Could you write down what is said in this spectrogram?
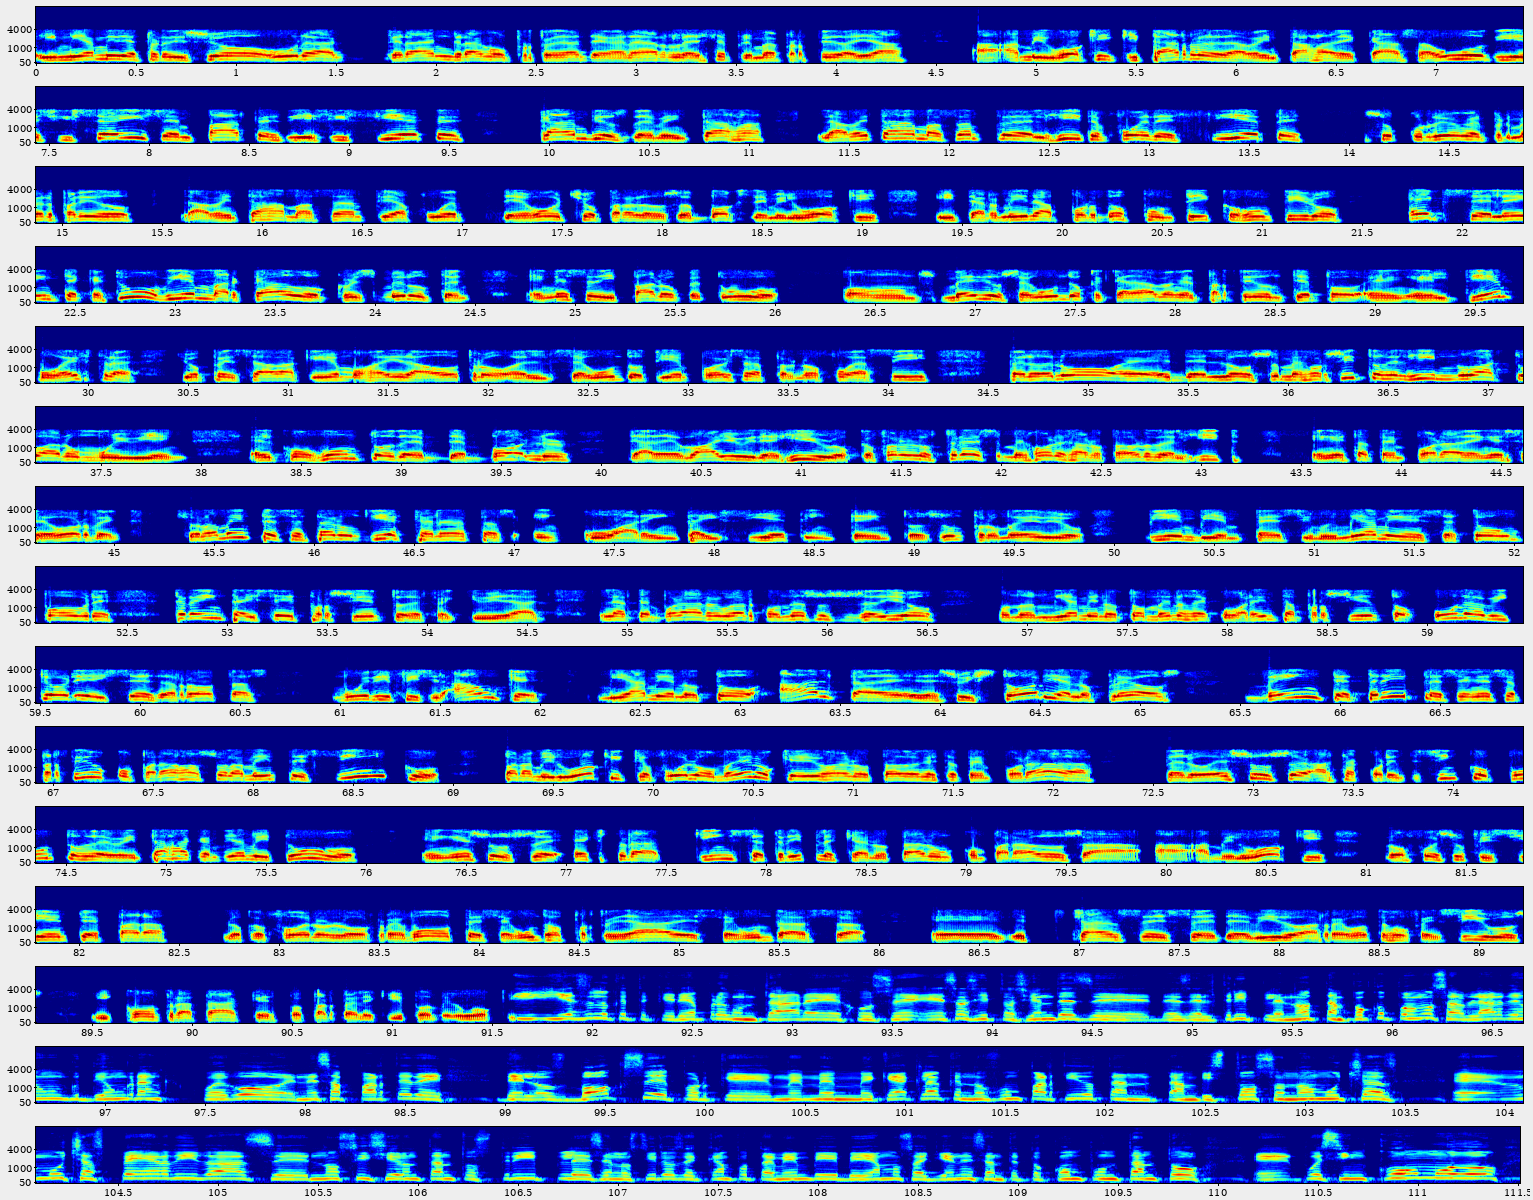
y Miami desperdició una gran, gran oportunidad de ganarle ese primer partido allá a, a Milwaukee quitarle la ventaja de casa. Hubo 16 empates, 17 cambios de ventaja. La ventaja más amplia del Heat fue de siete. Eso ocurrió en el primer periodo. La ventaja más amplia fue de ocho para los Bucks de Milwaukee y termina por dos punticos. Un tiro excelente que estuvo bien marcado Chris Middleton en ese disparo que tuvo con medio segundo que quedaba en el partido en tiempo en el tiempo extra. Yo pensaba que íbamos a ir a otro el segundo tiempo extra pero no fue así. Pero de nuevo eh, de los mejorcitos del Heat no actuaron muy bien. El conjunto de, de Butler de Adebayo y de Hero, que fueron los tres mejores anotadores del hit en esta temporada en ese orden, solamente se estaron 10 canastas en 47 intentos, un promedio bien, bien pésimo. Y Miami encestó un pobre 36% de efectividad. En la temporada regular, cuando eso sucedió, cuando Miami anotó menos de 40%, una victoria y seis derrotas, muy difícil. Aunque Miami anotó alta de su historia en los playoffs, 20 triples en ese partido, comparados a solamente 5 para Milwaukee, que fue lo menos que ellos han anotado en esta temporada. Pero esos eh, hasta 45 puntos de ventaja que Miami tuvo en esos eh, extra 15 triples que anotaron comparados a, a, Milwaukee no fue suficiente para lo que fueron los rebotes, segundas oportunidades, segundas eh, chances debido a rebotes ofensivos y contraataques por parte del equipo de Milwaukee. Y, eso es lo que te quería preguntar, eh, José, esa situación desde, desde el triple, ¿no? Tampoco podemos hablar de un, de un gran juego en esa parte de, de los box, eh, porque me, me, queda claro que no fue un partido tan, tan vistoso, ¿no? Muchas, eh, muchas pérdidas, no se hicieron tantos triples, en los tiros de campo también veíamos a Jenny Antetokounmpo un tanto, pues incómodo,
